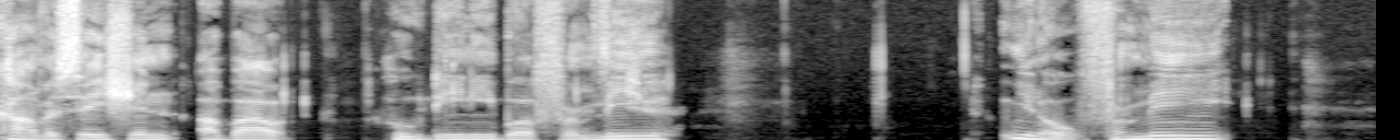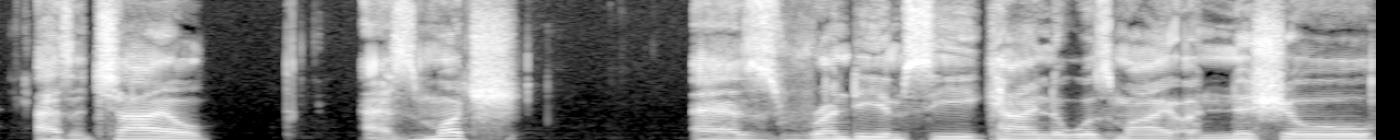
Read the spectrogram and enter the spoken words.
conversation about Whodini. But for That's me, true. you know, for me as a child, as much as Run DMC kind of was my initial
